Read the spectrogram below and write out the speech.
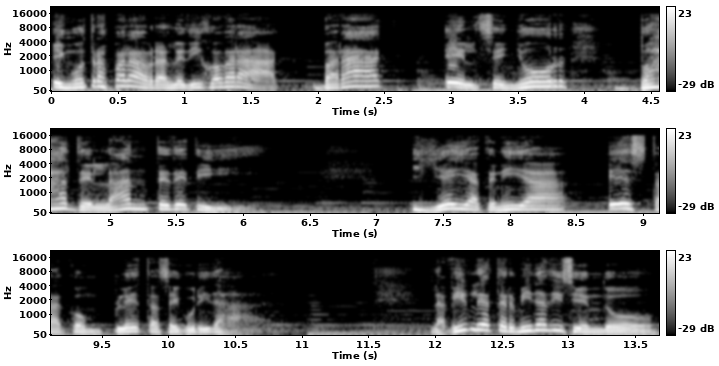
En otras palabras le dijo a Barak, Barak, el Señor va delante de ti. Y ella tenía esta completa seguridad. La Biblia termina diciendo,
